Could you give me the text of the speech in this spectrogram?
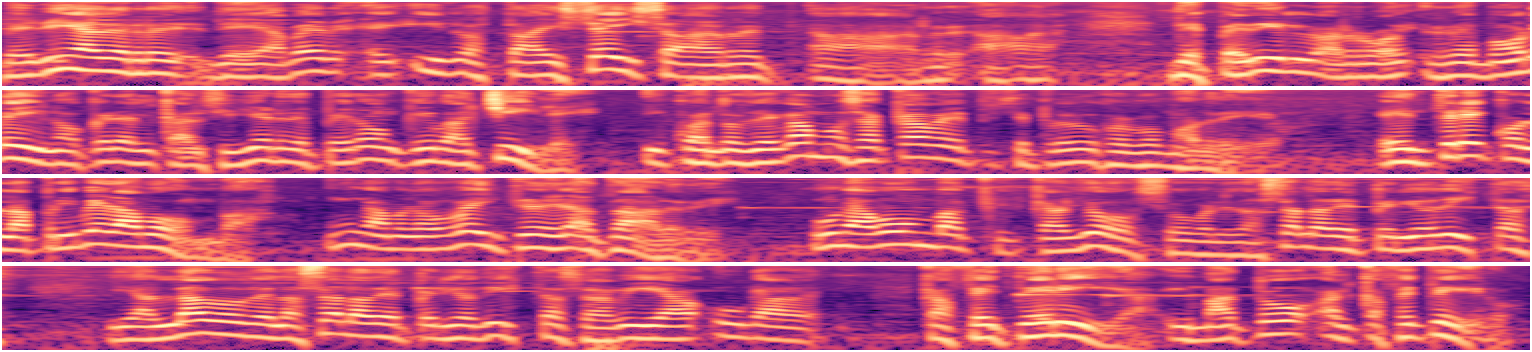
venía de, haber eh, ido hasta Ezeiza a, a despedirlo a Remoreno, que era el canciller de Perón, que iba a Chile. Y cuando llegamos acá se produjo el bombardeo. Entré con la primera bomba, una menos 20 de la tarde. Una bomba que cayó sobre la sala de periodistas y al lado de la sala de periodistas había una cafetería y mató al cafetero.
